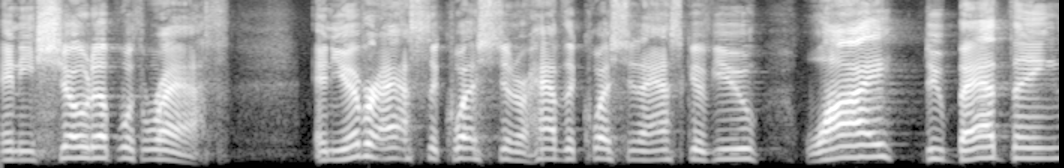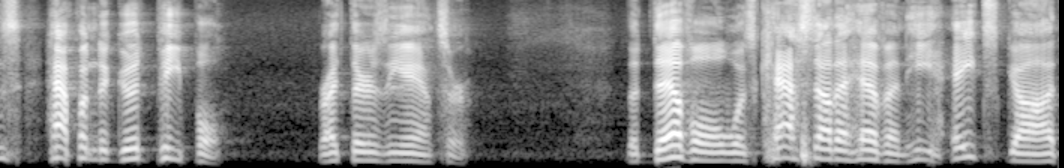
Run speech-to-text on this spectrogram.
and he showed up with wrath. And you ever ask the question or have the question asked of you, why do bad things happen to good people? Right there's the answer. The devil was cast out of heaven. He hates God.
